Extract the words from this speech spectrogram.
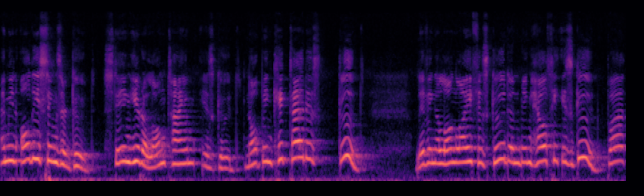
I mean, all these things are good. Staying here a long time is good. Not being kicked out is good. Living a long life is good and being healthy is good, but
